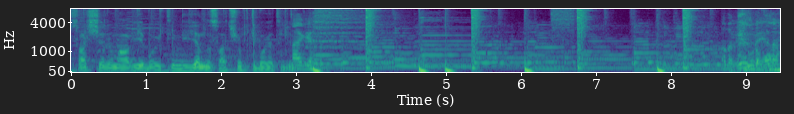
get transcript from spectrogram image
saçları maviye boyatayım diyeceğim de saç yok ki boyatacağım. Aga. Adam üzme ya lan.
